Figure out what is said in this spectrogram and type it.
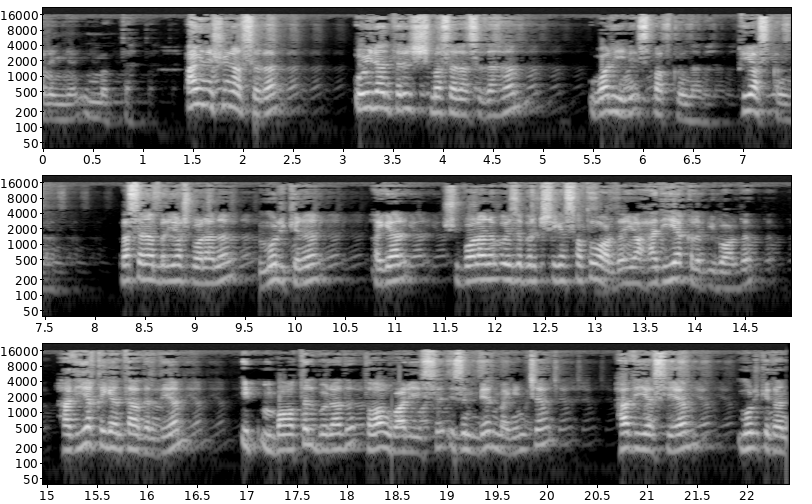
qilingan ummatda. Ayni shu narsada o'ylantirish masalasida ham valiyni isbot qilinadi qiyos qilinadi. Masalan bir yosh bolani mulkini agar shu bolani o'zi bir kishiga sotib yubordi yo hadya qilib yubordi hadya qilgan taqdirda ham botil bo'ladi to valisi izn bermaguncha hadyasi ham mulkidan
